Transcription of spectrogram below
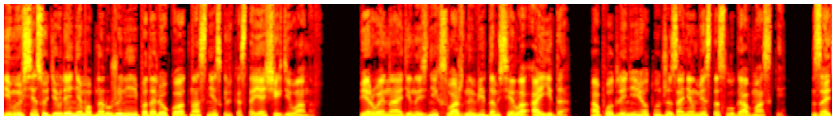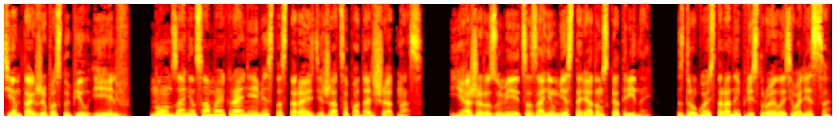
и мы все с удивлением обнаружили неподалеку от нас несколько стоящих диванов. Первой на один из них с важным видом села Аида, а подле нее тут же занял место слуга в маске. Затем также поступил и эльф, но он занял самое крайнее место, стараясь держаться подальше от нас. Я же, разумеется, занял место рядом с Катриной. С другой стороны пристроилась Валесса.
